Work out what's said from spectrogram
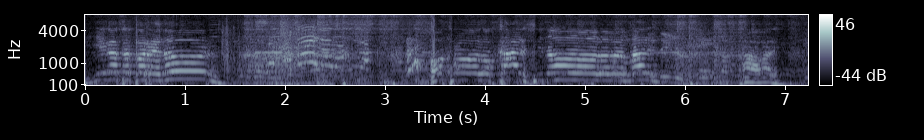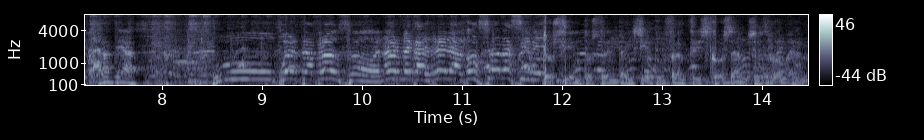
Y llega otro corredor. Otro local, si no lo veo mal. Ah, vale. Gracias. Un fuerte aplauso. Enorme carrera. Dos horas y media. 237 Francisco Sánchez Román.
